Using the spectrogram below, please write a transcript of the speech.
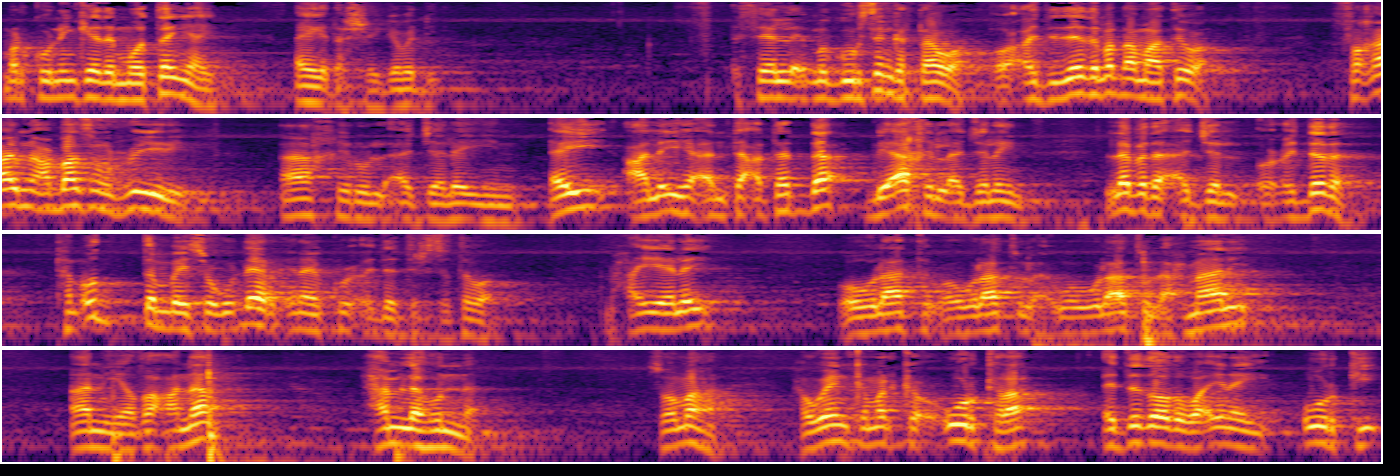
markuu ninkeeda mootan yahay ayay dhashay gabadhii. Ma guursan kartaa oo cidadeeda ma dhamaatay faqaala ibnu cabaasin wuxuu yidhi aakhiru ljalayn ay calayha an tactada biaakhiri ajalayn. Labada ajal oo ciddada tan u dambaysa ugu dheer inay ku ciddo tirsato maxaa yeelay wawulaatu laxmaali an yadacna xamlahunna. Soo maha haweenka marka uurkala ciddadooda waa inay uurki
